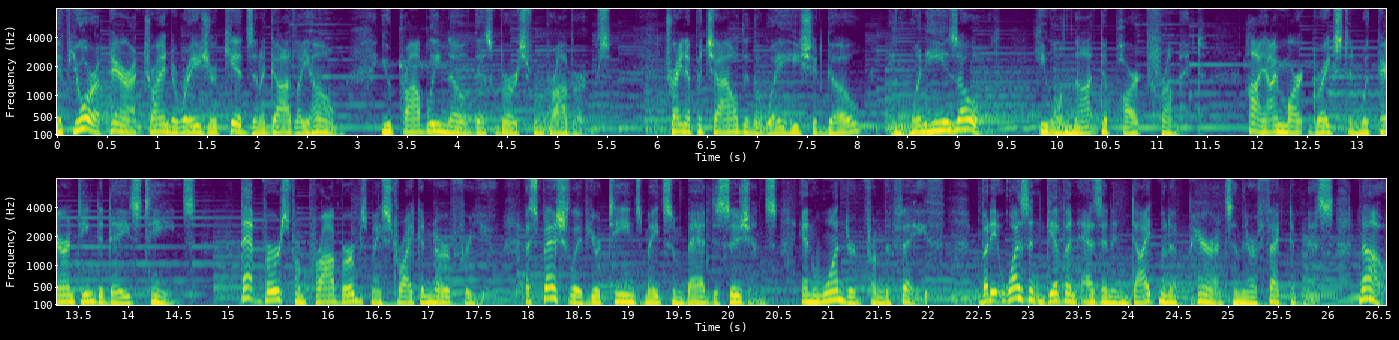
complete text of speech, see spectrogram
If you're a parent trying to raise your kids in a godly home, you probably know this verse from Proverbs Train up a child in the way he should go, and when he is old, he will not depart from it. Hi, I'm Mark Gregston with Parenting Today's Teens. That verse from Proverbs may strike a nerve for you, especially if your teens made some bad decisions and wandered from the faith. But it wasn't given as an indictment of parents and their effectiveness. No,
